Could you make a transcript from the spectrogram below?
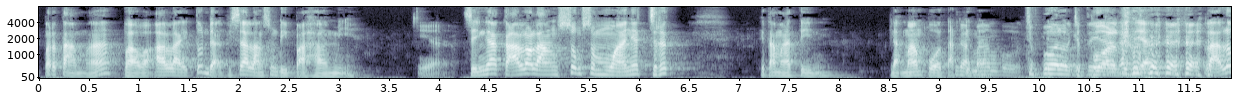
Pertama, bahwa Allah itu tidak bisa langsung dipahami. Iya. Sehingga kalau langsung semuanya jerek, kita mati nih. Nggak mampu otak Nggak kita. mampu. Jebol gitu Jebol ya. gitu ya. Lalu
